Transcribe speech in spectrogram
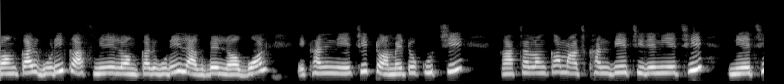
লঙ্কার গুঁড়ি, কাশ্মীরি লঙ্কার গুঁড়ি, লাগবে লবণ, এখানে নিয়েছি টমেটো কুচি, কাঁচা লঙ্কা মাঝখান দিয়ে চিড়ে নিয়েছি নিয়েছি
